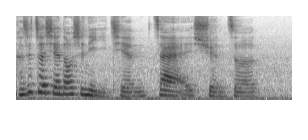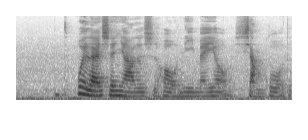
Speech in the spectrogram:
哦，可是这些都是你以前在选择未来生涯的时候你没有想过的。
